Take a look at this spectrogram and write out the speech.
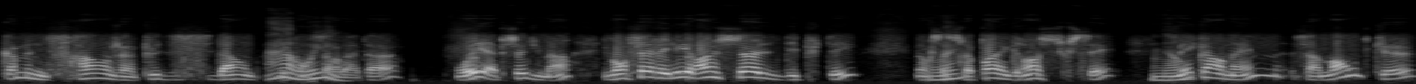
comme une frange un peu dissidente des ah conservateurs. Oui, absolument. Ils vont faire élire un seul député, donc ce ne sera pas un grand succès, mais quand même, ça montre que,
